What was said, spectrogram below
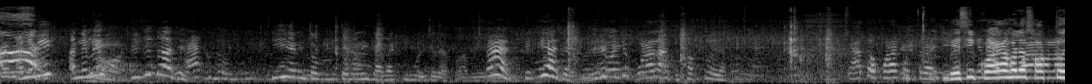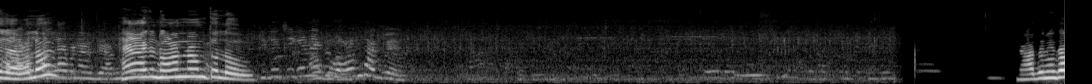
আর নেবি আর নেবি কি জানি তো তোমারই দাদা কি বলছে দেখো আমি হ্যাঁ ঠিকই আছে। বেশি হয়ে কড়া হলে শক্ত হয়ে যায় বলো। হ্যাঁ একটু নরম নরম তোলো রাধুনিদা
